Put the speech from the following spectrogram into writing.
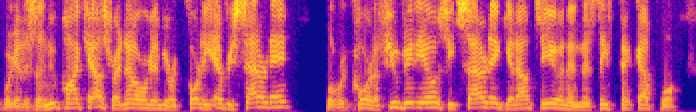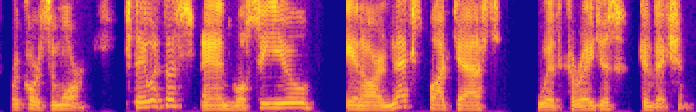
We're going to, a new podcast right now. We're going to be recording every Saturday. We'll record a few videos each Saturday, get out to you. And then as things pick up, we'll record some more. Stay with us and we'll see you in our next podcast with Courageous Conviction.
